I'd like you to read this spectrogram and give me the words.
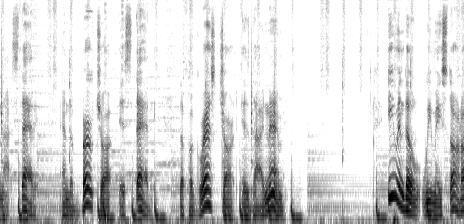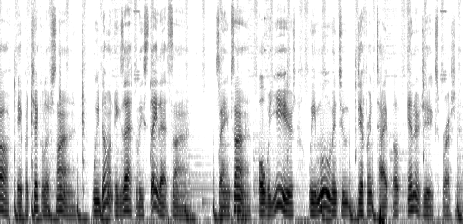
not static, and the birth chart is static. The progress chart is dynamic. Even though we may start off a particular sign, we don't exactly stay that sign. Same sign. Over years, we move into different type of energy expression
